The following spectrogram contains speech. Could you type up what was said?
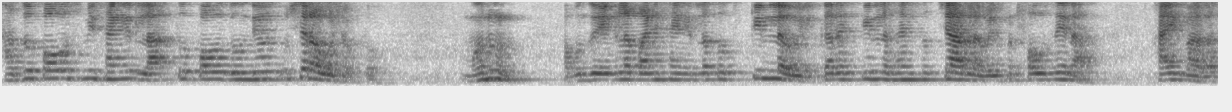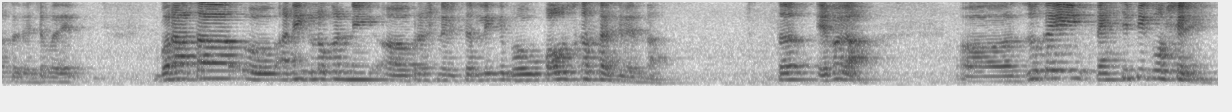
हा जो पाऊस मी सांगितला तो पाऊस दोन दिवस उशिरा होऊ शकतो. म्हणून आपण जो एकला पाणी सांगितला तो तीनला होईल. कदाचित तीनला सांगितलं तो चारला होईल पण पाऊस येणार. हा एक भाग असतो त्याच्यामध्ये. बरं आता अनेक लोकांनी प्रश्न विचारले की भाऊ पाऊस कसा असेल यंदा? तर हे बघा जो काही पॅसिफिक ओशन आहे.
